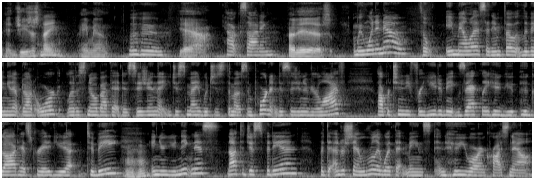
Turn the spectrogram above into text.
In Jesus' name, amen. Woohoo. Yeah, How exciting. it is. We want to know. So email us at info at livingitup.org. Let us know about that decision that you just made, which is the most important decision of your life. The opportunity for you to be exactly who, who God has created you to be mm-hmm. in your uniqueness, not to just fit in, but to understand really what that means and who you are in Christ now.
